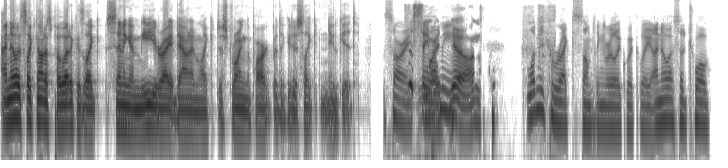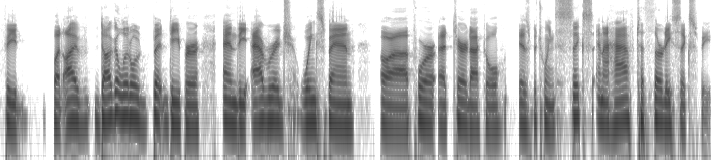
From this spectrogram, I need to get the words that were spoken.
I know it's like not as poetic as like sending a meteorite down and like destroying the park, but they could just like nuke it. Sorry. It's the same let me, idea. honestly. let me correct something really quickly. I know I said 12 feet, but I've dug a little bit deeper, and the average wingspan uh, for a pterodactyl is between six and a half to 36 feet.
